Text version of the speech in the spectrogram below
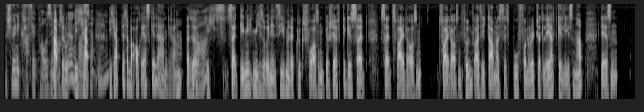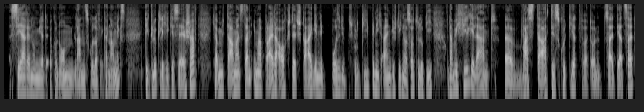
eine schöne Kaffeepause machen. Absolut. Ich Irgendwas, habe. Mhm. ich hab das aber auch erst gelernt, ja. Also. Ich, seitdem ich mich so intensiv mit der Glücksforschung beschäftige, seit, seit 2000, 2005, als ich damals das Buch von Richard Leard gelesen habe, der ist ein sehr renommierter Ökonom, London School of Economics, die glückliche Gesellschaft. Ich habe mich damals dann immer breiter aufgestellt, stark in die positive Psychologie bin ich eingestiegen, aus Soziologie und habe ich viel gelernt, äh, was da diskutiert wird. Und seit der Zeit,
